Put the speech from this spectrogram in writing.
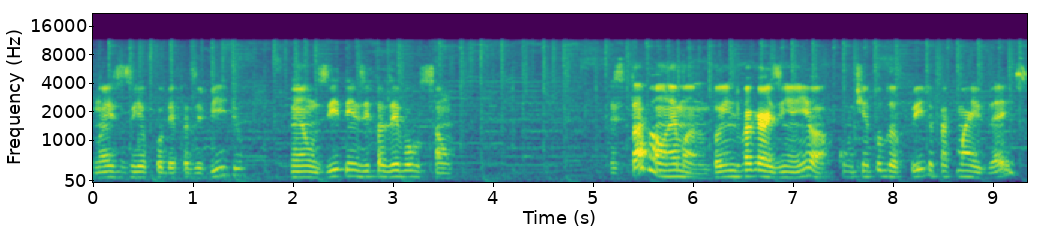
Nós ia poder fazer vídeo, ganhar uns itens e fazer evolução. Mas tá bom, né, mano? Tô indo devagarzinho aí, ó. Continha toda free, já tá com mais 10.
